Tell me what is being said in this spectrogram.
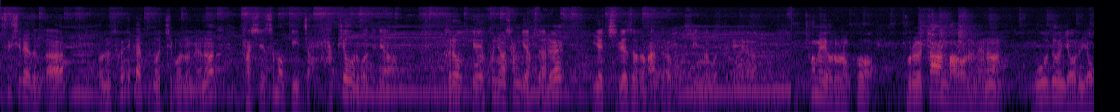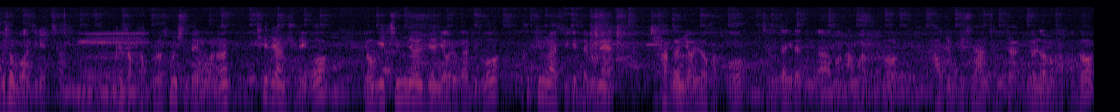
숯이라든가 음. 또는 설립 같은 거 집어넣으면은 다시 스모킹이 쫙 피어오르거든요. 그렇게 훈연 삼겹살을 이제 집에서도 만들어 먹을 수 있는 것들이에요. 처음에 열어놓고 불을 딱 막아놓으면은 모든 열이 여기서 모아지겠죠. 음, 그래서 밖으로 손실되는 거는 최대한 줄이고 여기 진열된 열을 가지고 쿠킹을 할 수 있기 때문에 작은 연료 갖고 장작이라든가 뭐 나무 갖고도 아주 미세한 장작 연료만 갖고도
